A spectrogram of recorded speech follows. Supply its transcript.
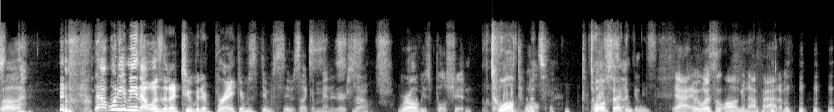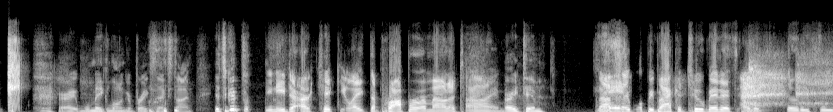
Well, that what do you mean that wasn't a two minute break? It was it was it was like a minute or so. We're always bullshitting. 12 12, minutes. 12 seconds. Yeah, it wasn't long enough, Adam. All right, we'll make longer breaks next time. It's good for you need to articulate the proper amount of time. All right, Tim. Not Yeah. say we'll be back in two minutes and it's 33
